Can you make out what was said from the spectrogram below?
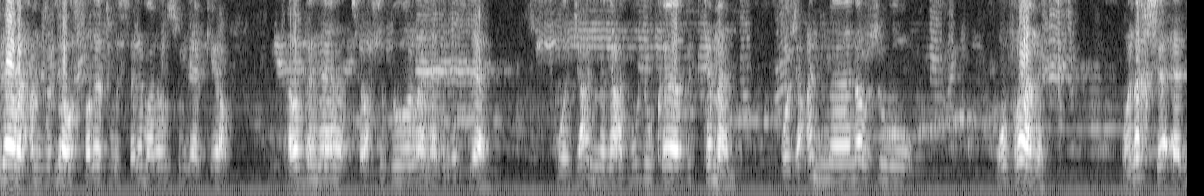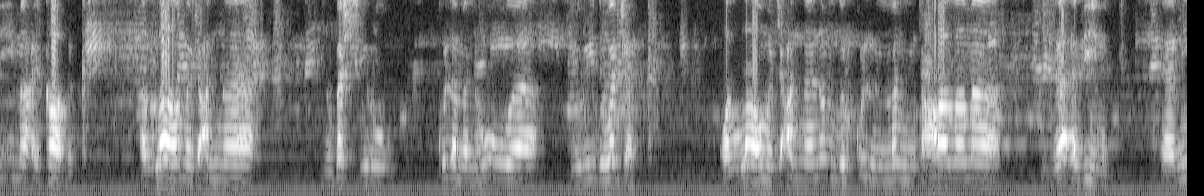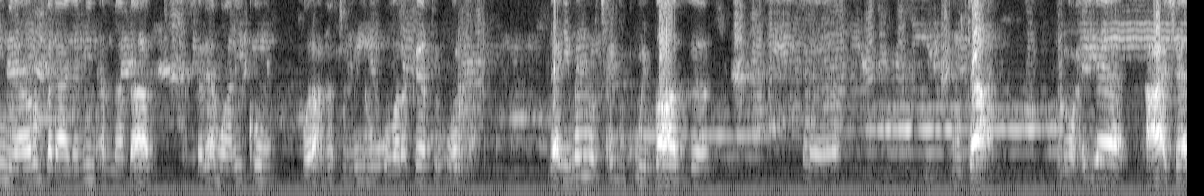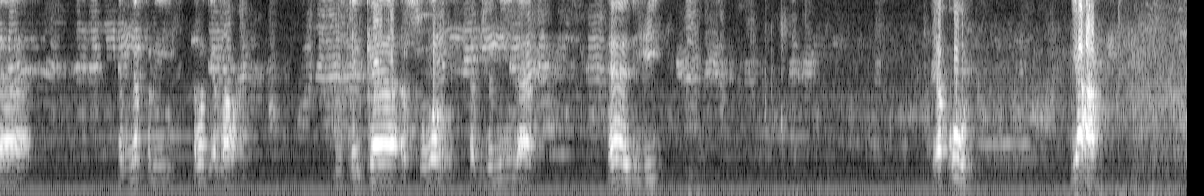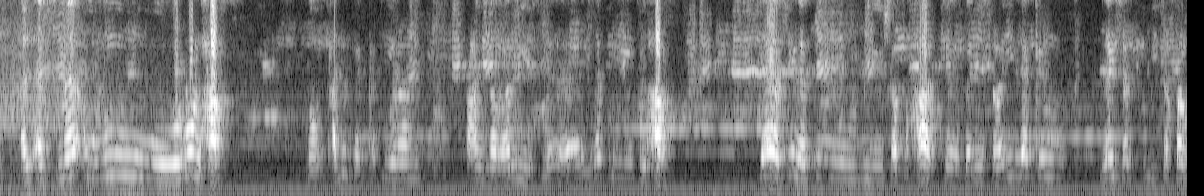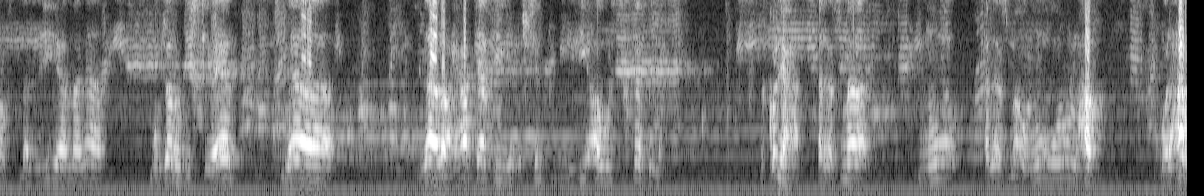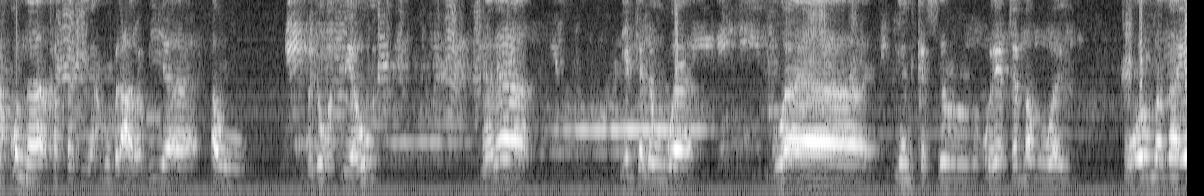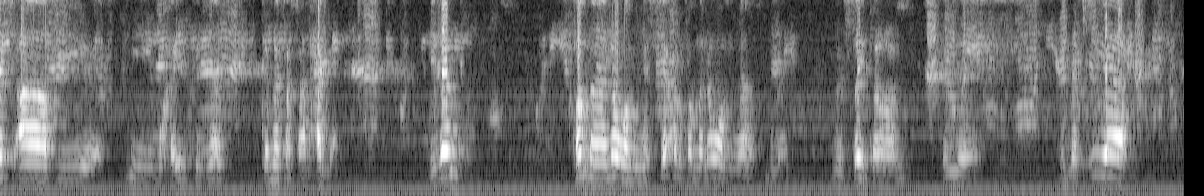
الله والحمد لله والصلاة والسلام على رسول الله الكرام. ربنا اشرح صدورنا للإسلام واجعلنا نعبدك بالتمام واجعلنا نرجو غفرانك ونخشى أليم عقابك. اللهم اجعلنا نبشر كل من هو يريد وجهك. واللهم اجعلنا ننظر كل من تعاظم إزاء دينك. آمين يا رب العالمين. أما بعد السلام عليكم ورحمة منه وبركاته. ورحمة. دائما نرحبكم ببعض آه، متاع روحية عاش النفري رضي الله عنه. من تلك الصور الجميلة هذه يقول يا عبد الأسماء نور الحرف. تحدثنا كثيرا عن نظرية النفي في الحرف. لا صلة بشطحات بني إسرائيل لكن ليست بتطرف بل هي معناها مجرد اجتهاد. لا لا رائحة في الشرك به أو الاستخفاف بالله. بكل حال الأسماء نور الأسماء نور الحرف. والحرف قلنا خاصة في ياخذوه بالعربية أو بلغة اليهود معناه يتلوى وينكسر ويتموز وربما يسعى في في مخيلة الناس كما تسعى الحية. إذا فما نوع من السحر فما نوع من من السيطرة النفسية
